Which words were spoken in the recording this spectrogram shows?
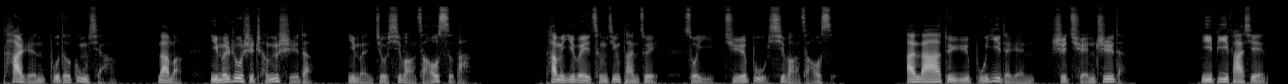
他人不得共享，那么你们若是诚实的，你们就希望早死吧。”他们因为曾经犯罪，所以绝不希望早死。安拉对于不义的人是全知的，你必发现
